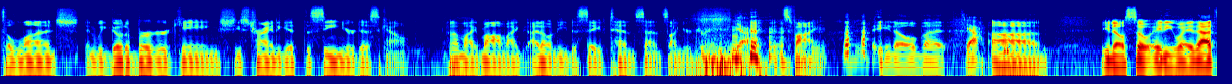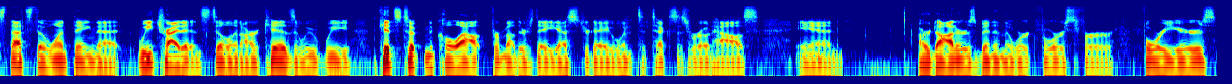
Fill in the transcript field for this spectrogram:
to lunch and we go to burger king she's trying to get the senior discount. And i'm like mom i, I don't need to save 10 cents on your drink. Yeah. it's fine. You know but Yeah. uh, you know so anyway that's that's the one thing that we try to instill in our kids. And we we the kids took nicole out for mother's day yesterday went to texas roadhouse. And our daughter's been in the workforce for four years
